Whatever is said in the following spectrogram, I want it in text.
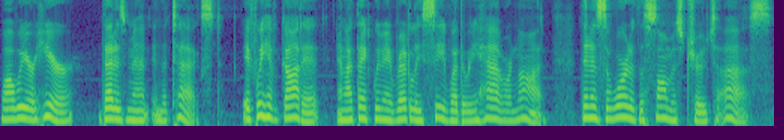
while we are here that is meant in the text. If we have got it, and I think we may readily see whether we have or not, then is the word of the psalmist true to us.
